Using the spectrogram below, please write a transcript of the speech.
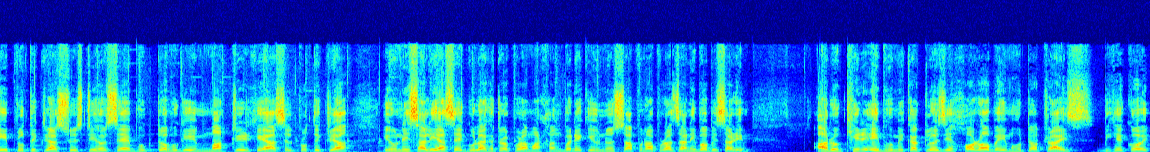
এই প্ৰতিক্ৰিয়াৰ সৃষ্টি হৈছে ভুক্তভোগী মাতৃৰ সেয়া আছিল প্ৰতিক্ৰিয়া। ইউনিছ আলী আছে গোলাঘাটৰ পৰা আমাৰ সাংবাদিক ইউনুছ আপোনাৰ পৰা জানিব বিচাৰিম আৰক্ষীৰ এই ভূমিকাক লৈ যি সৰব এই মুহূৰ্তত ৰাইজ বিশেষকৈ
